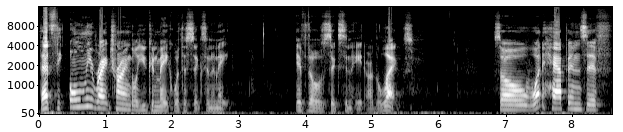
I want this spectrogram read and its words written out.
That's the only right triangle you can make with a 6 and an 8, if those 6 and 8 are the legs. So what happens if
